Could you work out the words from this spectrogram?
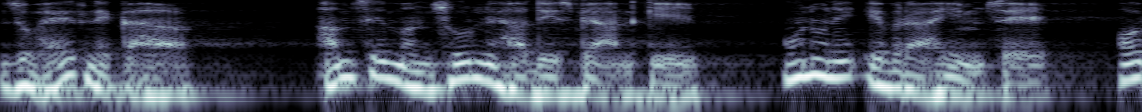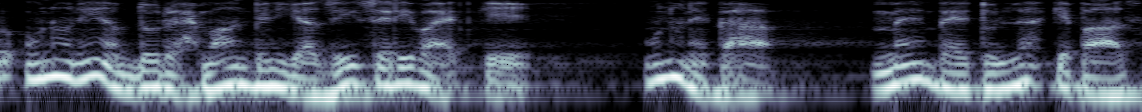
زہیر نے کہا، ہم سے منصور نے حدیث بیان کی، انہوں نے ابراہیم سے، اور انہوں نے عبد الرحمن بن یزید سے روایت کی۔ انہوں نے کہا، میں بیت اللہ کے پاس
